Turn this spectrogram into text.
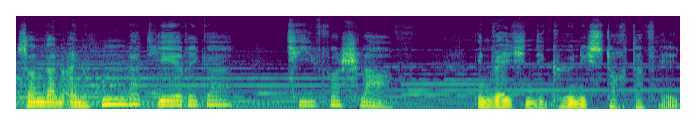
sondern ein hundertjähriger, tiefer Schlaf, in welchen die Königstochter fällt.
